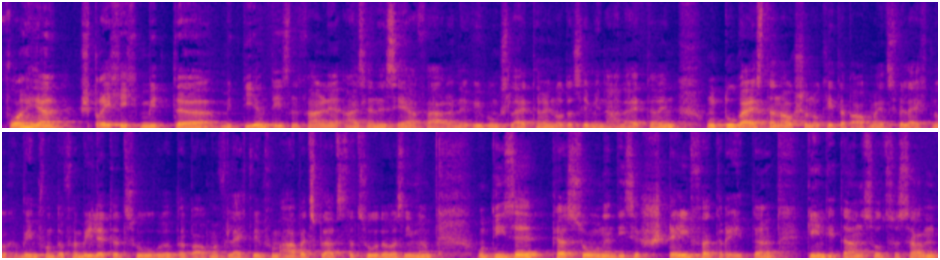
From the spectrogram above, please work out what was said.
Vorher spreche ich mit, äh, mit dir in diesem Falle als eine sehr erfahrene Übungsleiterin oder Seminarleiterin und du weißt dann auch schon, okay, da brauchen wir jetzt vielleicht noch wem von der Familie dazu oder da brauchen wir vielleicht wem vom Arbeitsplatz dazu oder was immer. Und diese Personen, diese Stellvertreter, gehen die dann sozusagen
